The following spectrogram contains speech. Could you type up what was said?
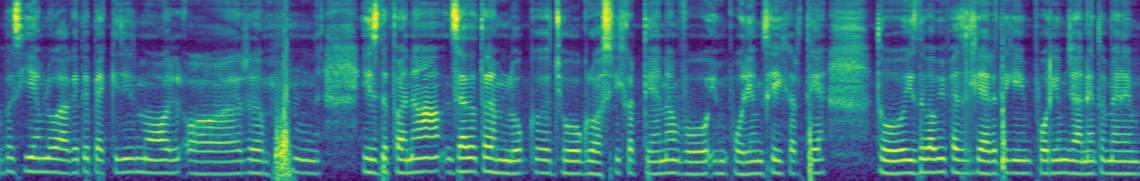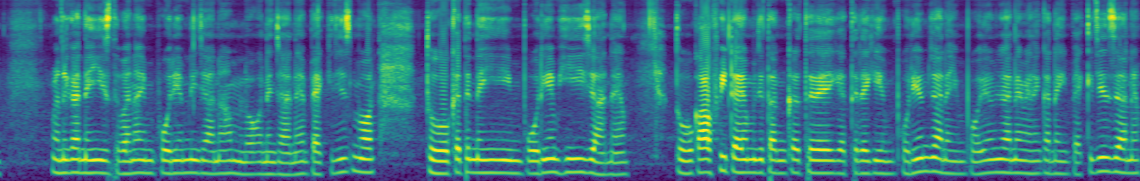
तो बस ये हम लोग आ गए थे पैकेजेस मॉल और हम्म, इस दफ़ा ना ज़्यादातर हम लोग जो ग्रॉसरी करते हैं ना वो एम्पोरियम से ही करते हैं। तो इस दफ़ा भी फैसल कह रहे थे कि एम्पोरियम जाना है तो मैंने मैंने कहा नहीं इस दफ़ा ना एम्पोरियम नहीं जाना हम लोगों ने जाना है पैकेजेस मॉल तो कहते नहीं एम्पोरियम ही जाना है। तो काफ़ी टाइम मुझे तंग करते रहे कहते रहे कि एम्पोरियम जाना है एम्पोरियम जाना है मैंने कहा नहीं पैकेजेस जाना है।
